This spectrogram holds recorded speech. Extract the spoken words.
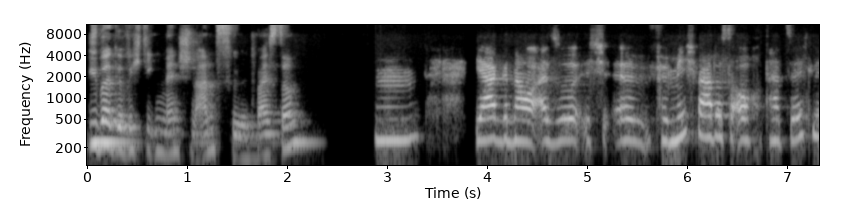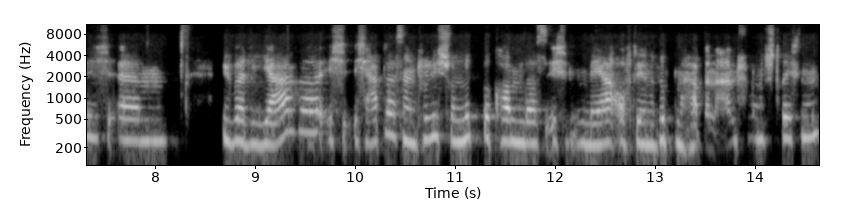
übergewichtigen Menschen anfühlt, weißt du? Hm. Ja, genau. Also ich, äh, für mich war das auch tatsächlich ähm, über die Jahre, ich, ich habe das natürlich schon mitbekommen, dass ich mehr auf den Rippen habe, in Anführungsstrichen.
